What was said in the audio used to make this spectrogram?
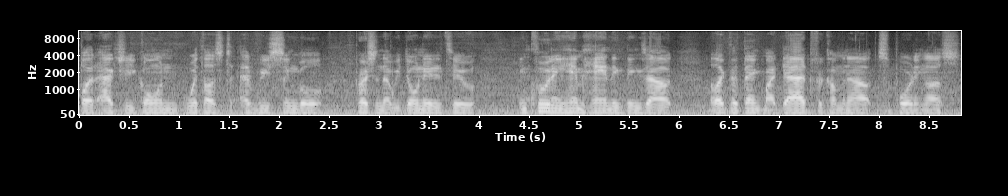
but actually going with us to every single person that we donated to, including him handing things out. I'd like to thank my dad for coming out, supporting us.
